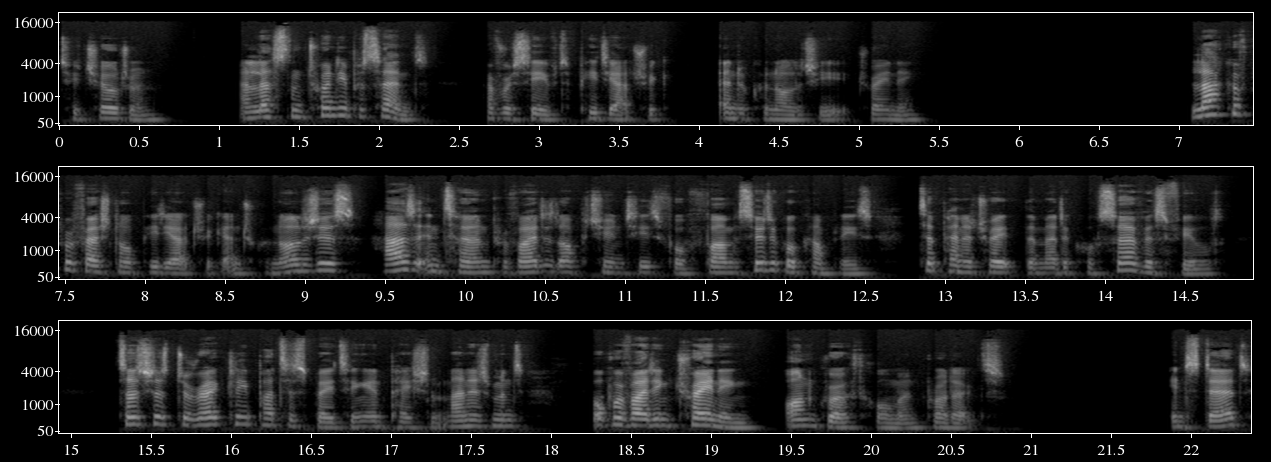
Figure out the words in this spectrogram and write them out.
to children, and less than 20% have received pediatric endocrinology training. Lack of professional pediatric endocrinologists has in turn provided opportunities for pharmaceutical companies to penetrate the medical service field, such as directly participating in patient management or providing training on growth hormone products. Instead,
